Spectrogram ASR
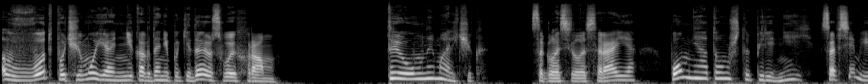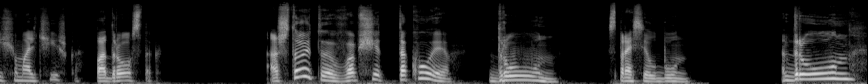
«вот почему я никогда не покидаю свой храм». «Ты умный мальчик», — согласилась Рая, помня о том, что перед ней совсем еще мальчишка, подросток. «А что это вообще такое, Друун?» — спросил Бун. «Друун —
